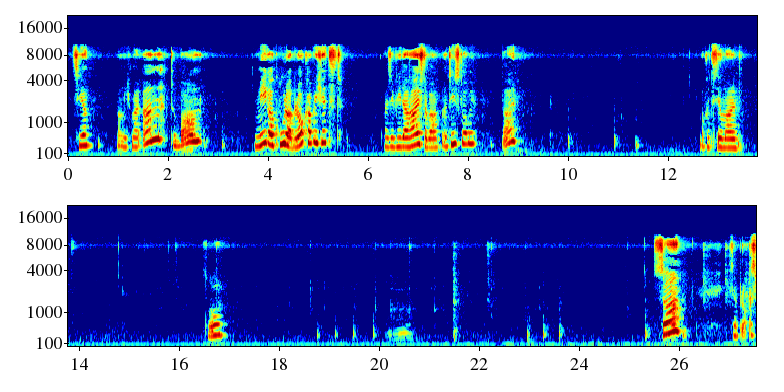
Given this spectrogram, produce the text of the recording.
Jetzt hier fange ich mal an zu bauen. Mega cooler Block habe ich jetzt. Weiß nicht, wie der heißt, aber man sieht es, glaube ich. Da. Ich mache jetzt hier mal so. So. Dieser Block ist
